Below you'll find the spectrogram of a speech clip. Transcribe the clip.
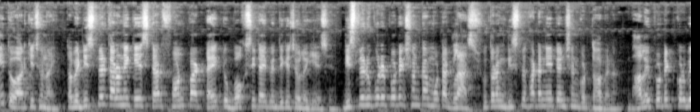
এই তো আর কিছু নাই। তবে ডিসপ্লের কারণে কেসটার ফ্রন্ট পার্টটা একটু বক্সি টাইপের দিকে চলে গিয়েছে। ডিসপ্লের উপরের প্রোটেকশনটা মোটা গ্লাস সুতরাং ডিসপ্লে ফাটা নিয়ে টেনশন করতে হবে না। ভালোই প্রোটেক্ট করবে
